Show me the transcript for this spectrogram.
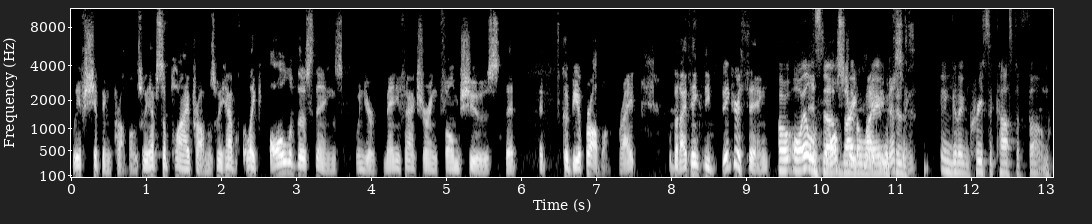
we have shipping problems, we have supply problems, we have like all of those things when you're manufacturing foam shoes that that could be a problem, right? But I think the bigger thing. Oh, oil's up, by the way, which missing, is going to increase the cost of foam.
